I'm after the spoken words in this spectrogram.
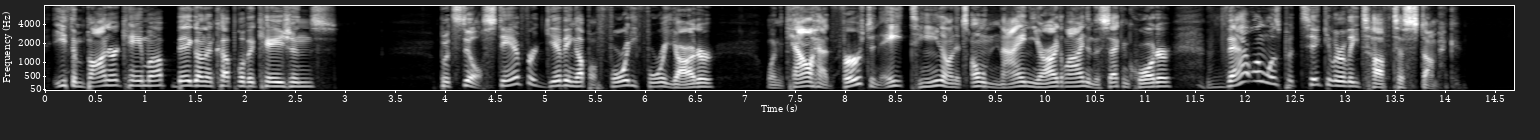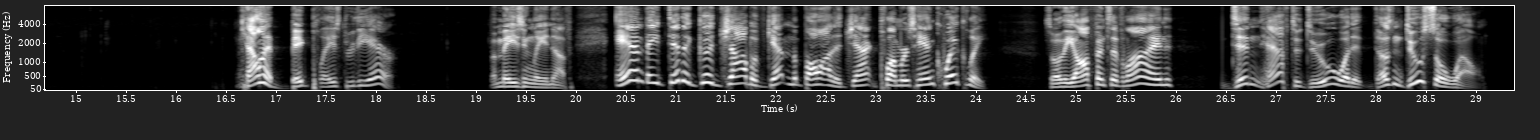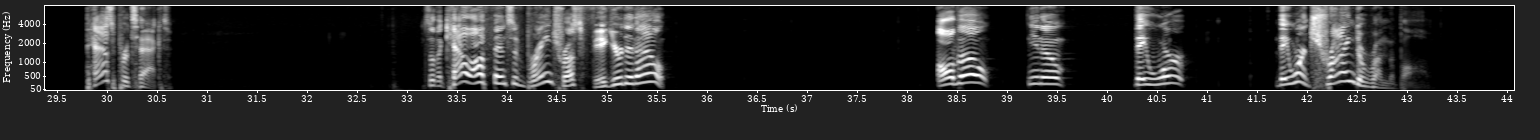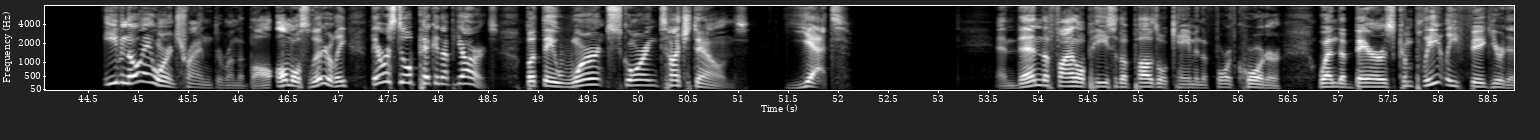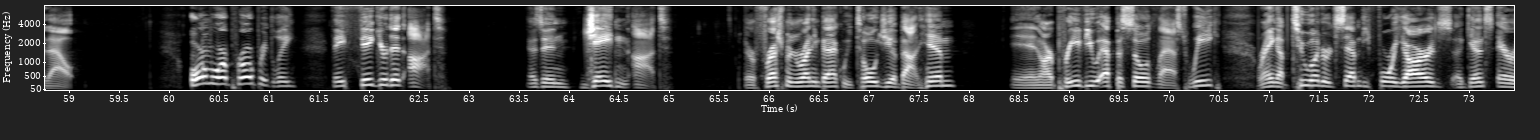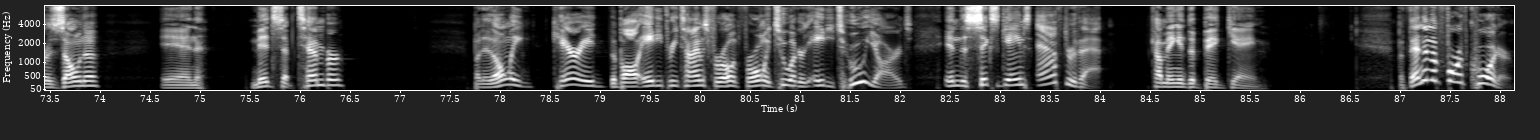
Ethan Bonner came up big on a couple of occasions. But still, Stanford giving up a 44 yarder when Cal had first and 18 on its own nine yard line in the second quarter, that one was particularly tough to stomach. Cal had big plays through the air. amazingly enough. And they did a good job of getting the ball out of Jack Plummer's hand quickly. So the offensive line didn't have to do what it doesn't do so well pass protect. So the Cal offensive brain trust figured it out. Although, you know, they were they weren't trying to run the ball. Even though they weren't trying to run the ball, almost literally, they were still picking up yards, but they weren't scoring touchdowns yet. And then the final piece of the puzzle came in the fourth quarter when the Bears completely figured it out. Or more appropriately, they figured it out, as in Jaydn Ott. Their freshman running back, we told you about him in our preview episode last week, rang up 274 yards against Arizona in mid September, but it only carried the ball 83 times for, for only 282 yards in the six games after that, coming into big game. But then in the fourth quarter,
